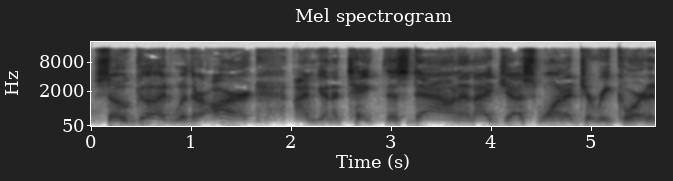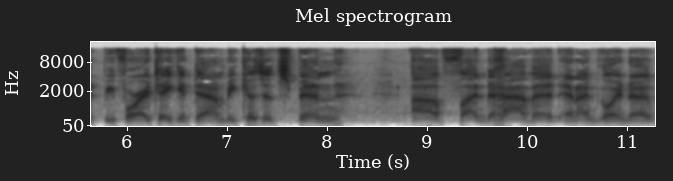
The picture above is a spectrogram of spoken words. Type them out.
so good with her art. I'm going to take this down and I just wanted to record it before I take it down because it's been uh, fun to have it and I'm going to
